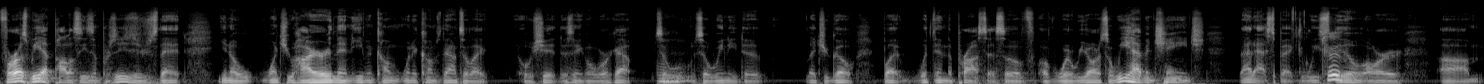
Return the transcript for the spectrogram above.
for us, we have policies and procedures that you know once you hire, and then even come when it comes down to like, oh shit, this ain't gonna work out. So Mm-hmm. so we need to let you go. But within the process of of where we are, so we haven't changed that aspect. We True. still are um,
